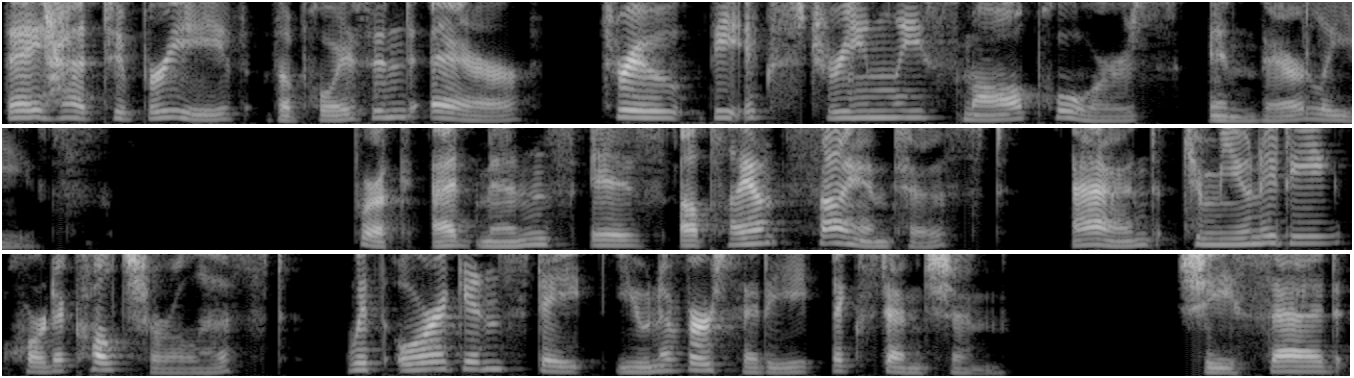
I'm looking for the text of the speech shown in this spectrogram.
They had to breathe the poisoned air through the extremely small pores in their leaves. Brooke Edmunds is a plant scientist and community horticulturalist with Oregon State University Extension. She said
